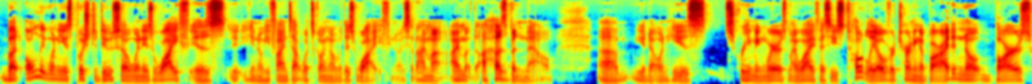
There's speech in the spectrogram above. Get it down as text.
but only when he is pushed to do so when his wife is you know he finds out what's going on with his wife. You know he said i'm a i'm a, a husband now. Um, you know and he is screaming where is my wife? as he's totally overturning a bar. I didn't know bars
